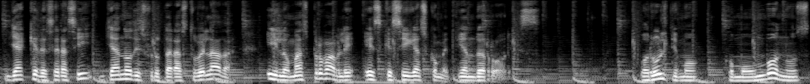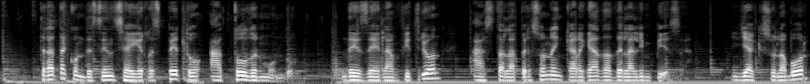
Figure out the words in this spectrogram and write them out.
ya que de ser así ya no disfrutarás tu velada, y lo más probable es que sigas cometiendo errores. Por último, como un bonus, trata con decencia y respeto a todo el mundo, desde el anfitrión hasta la persona encargada de la limpieza, ya que su labor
